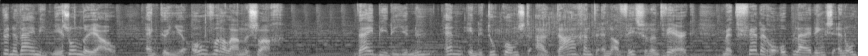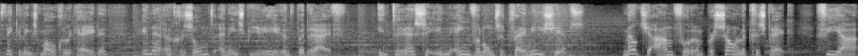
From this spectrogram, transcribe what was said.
kunnen wij niet meer zonder jou en kun je overal aan de slag. Wij bieden je nu en in de toekomst uitdagend en afwisselend werk met verdere opleidings- en ontwikkelingsmogelijkheden binnen een gezond en inspirerend bedrijf. Interesse in een van onze traineeships? Meld je aan voor een persoonlijk gesprek via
